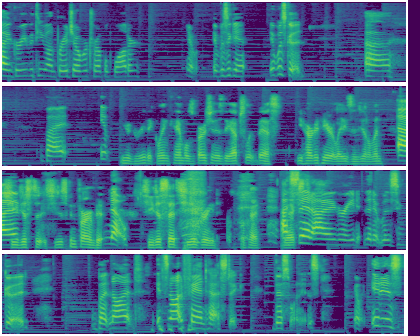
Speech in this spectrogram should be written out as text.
I agree with you on Bridge Over Troubled Water. Know, it was again, it was good. Uh, but it. You agree that Glen Campbell's version is the absolute best. You heard it here, ladies and gentlemen. I, She just she just confirmed it. no, She just said she agreed. Okay. I Next. said I agreed that it was good, but not. It's not fantastic. This one is. It is.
